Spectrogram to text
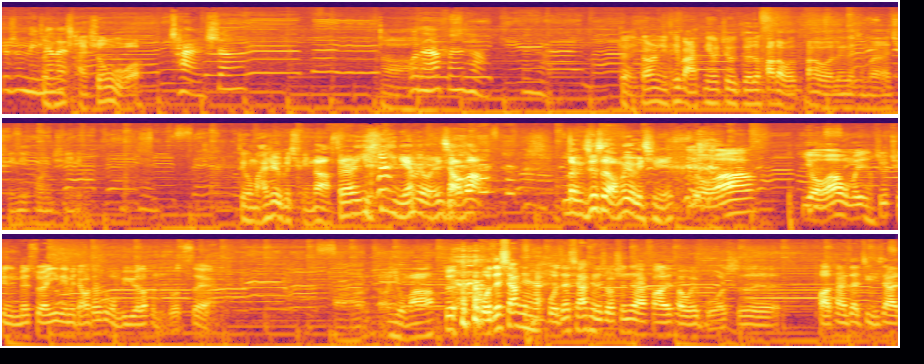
就是里面的产生我产生。啊我？等下分享分享。对，到时候你可以把那个这个歌都发到我发到我那个什么群里，我们群里。对，我们还是有个群的，虽然一一年没有人讲话。冷知识，我们有个群。有啊，有啊，我们这个群里面虽然一年没讲话，但是我们约了很多次哎。啊，有吗？对，我在夏天还我在夏天的时候，甚至还发了一条微博，是跑团在镜下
